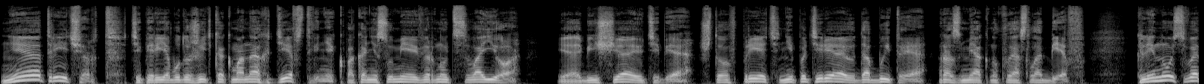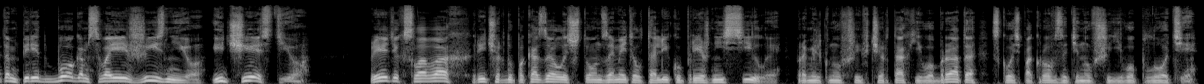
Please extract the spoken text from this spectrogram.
«Нет, Ричард, теперь я буду жить как монах-девственник, пока не сумею вернуть свое. Я обещаю тебе, что впредь не потеряю добытое, размякнув и ослабев. Клянусь в этом перед Богом своей жизнью и честью». При этих словах Ричарду показалось, что он заметил талику прежней силы, промелькнувшей в чертах его брата сквозь покров затянувшей его плоти.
